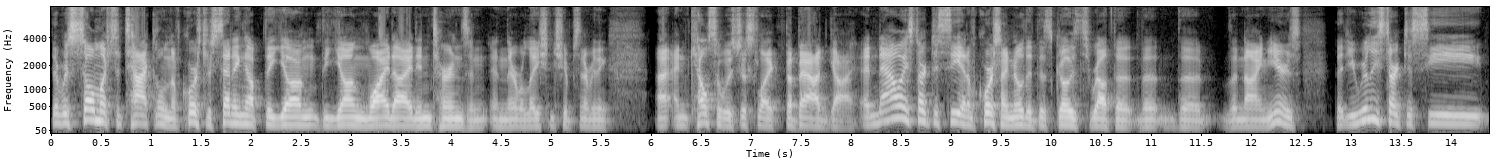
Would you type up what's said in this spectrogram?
There was so much to tackle, and of course, they're setting up the young, the young, wide-eyed interns and, and their relationships and everything. Uh, and Kelso was just like the bad guy. And now I start to see, and of course, I know that this goes throughout the the the, the nine years that you really start to see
